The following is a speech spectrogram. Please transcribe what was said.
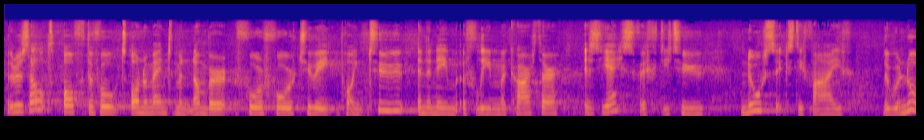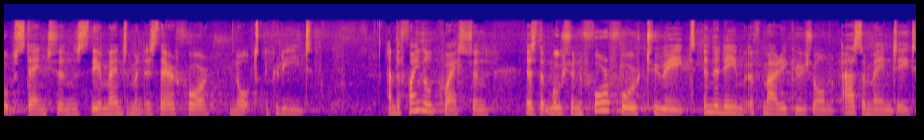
The result of the vote on amendment number 4428.2 in the name of Liam MacArthur is yes 52, no 65. There were no abstentions. The amendment is therefore not agreed. And the final question is that motion 4428 in the name of Marie Goujon as amended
